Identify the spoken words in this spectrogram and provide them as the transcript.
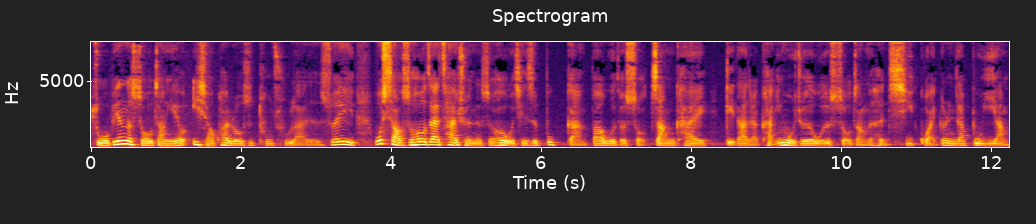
左边的手掌也有一小块肉是凸出来的。所以我小时候在猜拳的时候，我其实不敢把我的手张开给大家看，因为我觉得我的手长得很奇怪，跟人家不一样。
